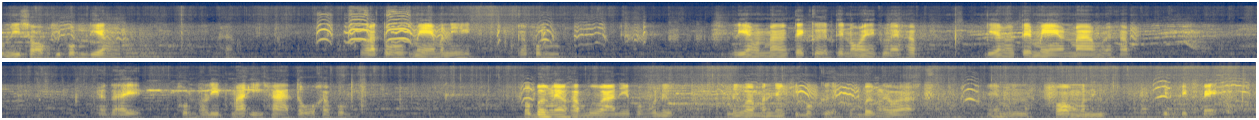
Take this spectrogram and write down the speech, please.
รุ่นที่สองที่ผมเลี้ยงครับว่าตัวแม่มันนี่ก็ผม เลี้ยงมันมาแต่เกิดแต่น้อยเพื่ออะไรครับ เลี้ยงแต่แม่มันมาเพื่อครับก็ได้ผลผลิตมาอีกห้าตัวครับ ผมผมเบิ่งแล้วครับเมื่อวานนี้ผมก็นึกนึกว่ามันยังคิดบ่เกิดผมเบิ่งแล้วว่าเนี่ยมันท้องมันเป็นแปลกๆ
